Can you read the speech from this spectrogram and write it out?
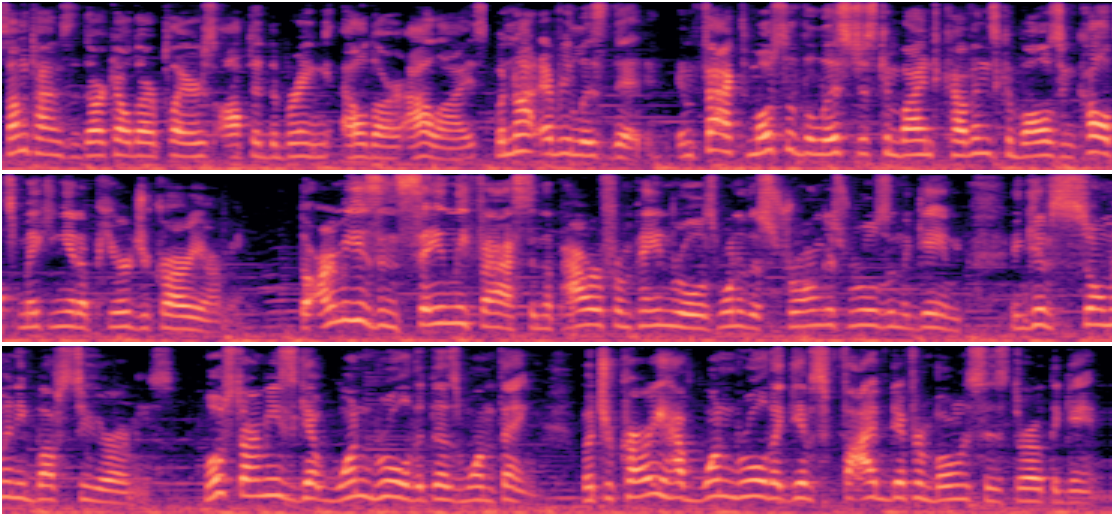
Sometimes the Dark Eldar players opted to bring Eldar allies, but not every list did. In fact, most of the lists just combined Covens, Kabals, and Cults, making it a pure Drukhari army. The army is insanely fast, and the Power from Pain rule is one of the strongest rules in the game and gives so many buffs to your armies. Most armies get one rule that does one thing, but Drukhari have one rule that gives 5 different bonuses throughout the game.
